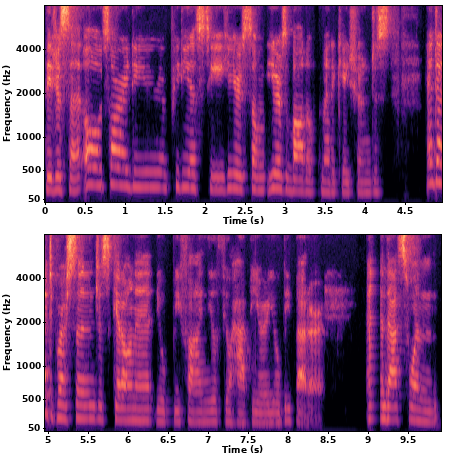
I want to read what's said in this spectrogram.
They just said, "Oh, sorry, you have PTSD? Here's some here's a bottle of medication. Just antidepressant, just get on it. You'll be fine. You'll feel happier. You'll be better." And that's when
